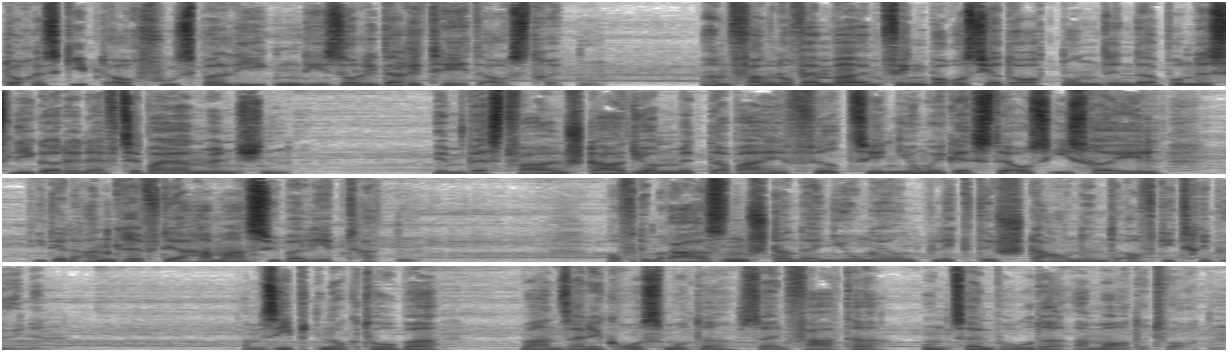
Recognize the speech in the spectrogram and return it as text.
Doch es gibt auch Fußballligen, die Solidarität ausdrücken. Anfang November empfing Borussia Dortmund in der Bundesliga den FC Bayern München. Im Westfalenstadion mit dabei 14 junge Gäste aus Israel, die den Angriff der Hamas überlebt hatten. Auf dem Rasen stand ein Junge und blickte staunend auf die Tribünen. Am 7. Oktober waren seine Großmutter, sein Vater und sein Bruder ermordet worden.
